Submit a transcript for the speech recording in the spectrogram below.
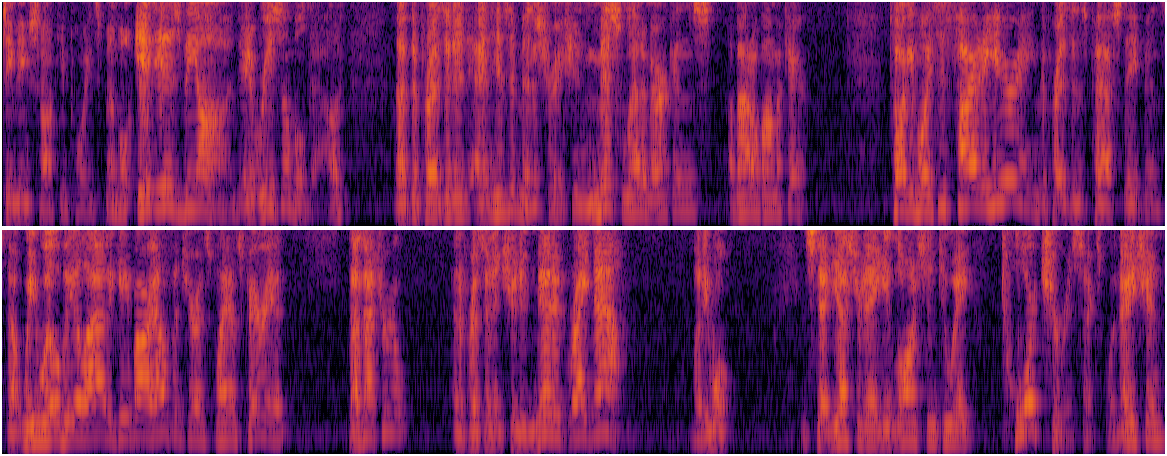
receiving talking points memo. It is beyond a reasonable doubt that the president and his administration misled Americans about Obamacare. Talking Points is tired of hearing the president's past statements that we will be allowed to keep our health insurance plans, period. That's not true. And the president should admit it right now. But he won't. Instead, yesterday he launched into a torturous explanation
